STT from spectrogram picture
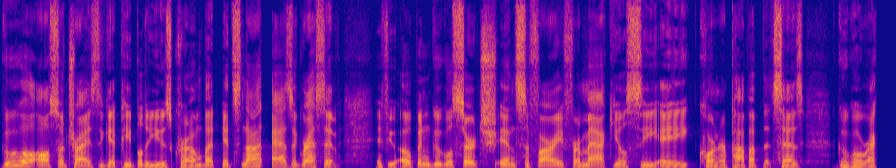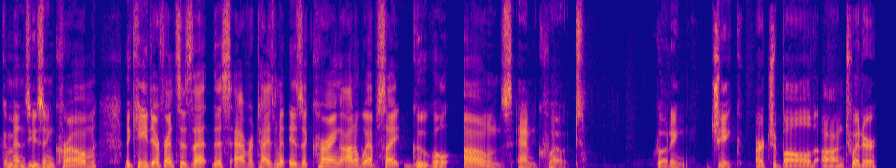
Google also tries to get people to use Chrome, but it's not as aggressive. If you open Google search in Safari for Mac, you'll see a corner pop up that says Google recommends using Chrome. The key difference is that this advertisement is occurring on a website Google owns, end quote quoting Jake Archibald on Twitter,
